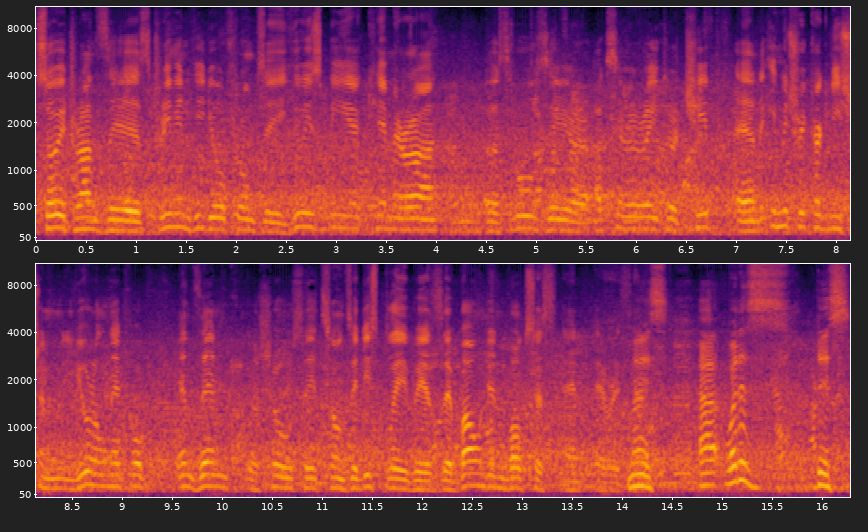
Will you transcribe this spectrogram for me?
So it runs the streaming video from the USB camera uh, through the accelerator chip and image recognition neural network, and then uh, shows it on the display with the bounding boxes and everything. Nice. Uh, what is this?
